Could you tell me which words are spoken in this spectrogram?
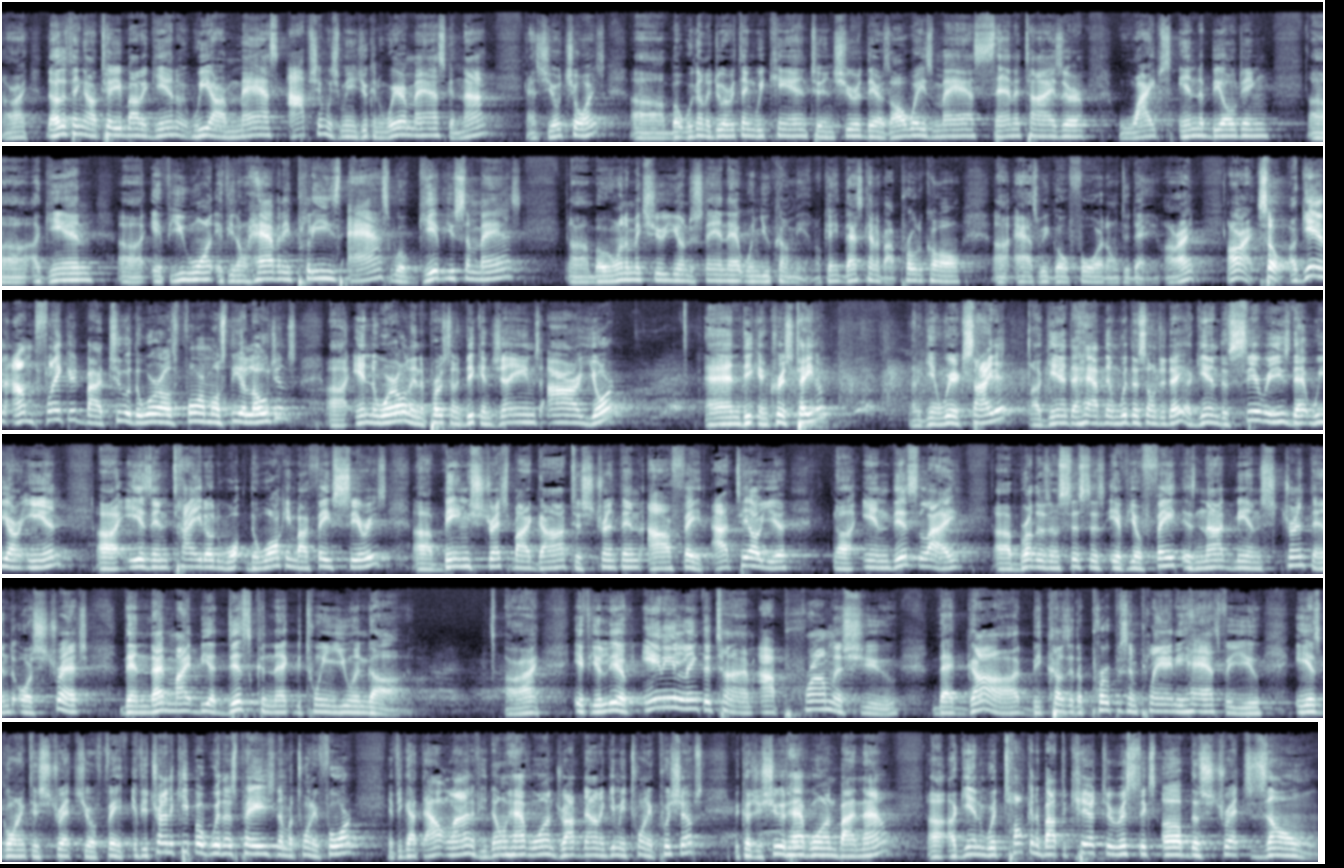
All right. The other thing I'll tell you about again, we are mask option, which means you can wear a mask and not. That's your choice. Uh, but we're going to do everything we can to ensure there's always mask, sanitizer, wipes in the building. Uh, again, uh, if you want, if you don't have any, please ask. We'll give you some masks. Um, but we want to make sure you understand that when you come in, okay? That's kind of our protocol uh, as we go forward on today, all right? All right, so again, I'm flanked by two of the world's foremost theologians uh, in the world in the person of Deacon James R. York and Deacon Chris Tatum. And again, we're excited again to have them with us on today. Again, the series that we are in uh, is entitled the Walking by Faith series, uh, being stretched by God to strengthen our faith. I tell you, uh, in this life, uh, brothers and sisters, if your faith is not being strengthened or stretched, then that might be a disconnect between you and God. All right? If you live any length of time, I promise you that God, because of the purpose and plan He has for you, is going to stretch your faith. If you're trying to keep up with us, page number 24, if you got the outline, if you don't have one, drop down and give me 20 push ups because you should have one by now. Uh, again, we're talking about the characteristics of the stretch zone.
